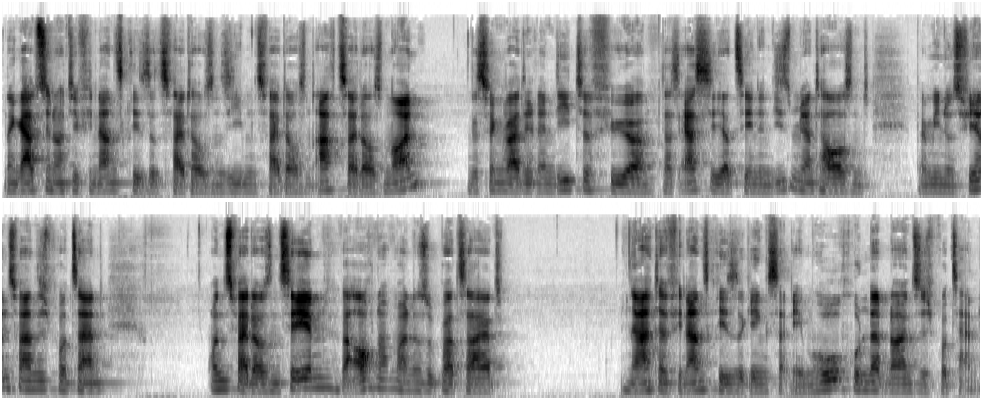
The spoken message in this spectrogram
dann gab es ja noch die Finanzkrise 2007, 2008, 2009. Deswegen war die Rendite für das erste Jahrzehnt in diesem Jahrtausend bei minus 24 Prozent. Und 2010 war auch nochmal eine super Zeit. Nach der Finanzkrise ging es dann eben hoch, 190 Prozent.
